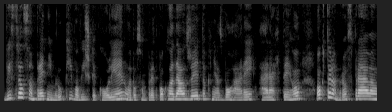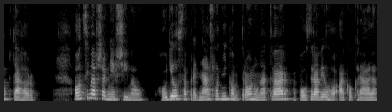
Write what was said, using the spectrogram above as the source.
Vystrel som pred ním ruky vo výške kolien, lebo som predpokladal, že je to kňaz Boháre Harachtého, o ktorom rozprával Ptahor. On si ma však nevšímal. Hodil sa pred následníkom trónu na tvár a pozdravil ho ako kráľa.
